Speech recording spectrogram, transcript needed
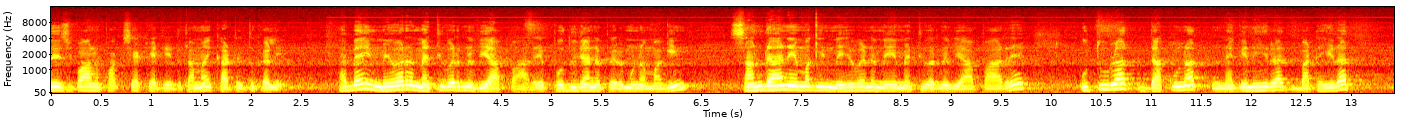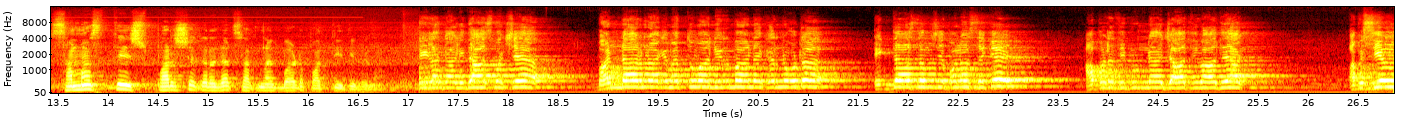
දේශපාලන පක්ෂයක් හැටියට තමයි කටයුතු කළේ. හැබැයි මෙවර මැතිවරණ ව්‍යාපාරය පොදු ජන පෙරමුණ මගින් සන්ධානය මගින් මෙහෙවන මේ මැතිවරණ ව්‍යාපාරය උතුරත් දකුණත් නැගෙනහිරත් බටහිරත් සමස්තය ස්පර්ශ කරගත් සටනක් බවට පත් වී තිබෙනවා. ශ්‍රී ලංකා නිදහස් පක්ෂය බණ්ඩාරනායක මැතිතුමා නිර්මාණය කරනකොට 1951 අපට තිබුණේ ජාතිවාදයක්. අපි සියලු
